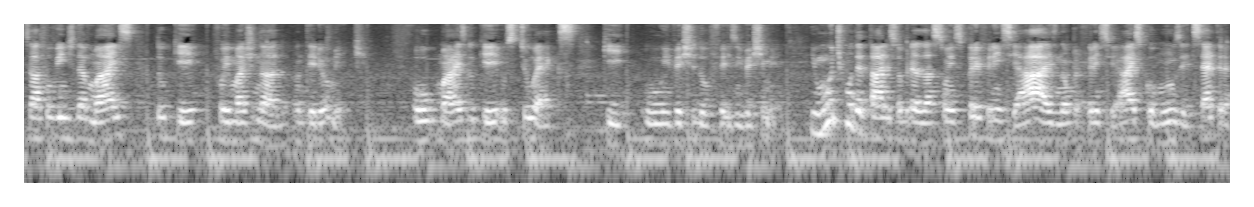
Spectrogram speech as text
se ela for vendida mais do que foi imaginado anteriormente, ou mais do que os 2x que o investidor fez o investimento. E um último detalhe sobre as ações preferenciais, não preferenciais, comuns, etc.,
